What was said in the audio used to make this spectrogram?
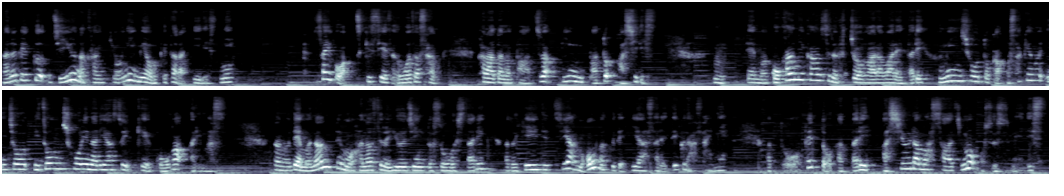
なるべく自由な環境に目を向けたらいいですね。最後は月星座魚座さん。体のパーツはリンパと足です。うん、で、まあ、五感に関する不調が現れたり、不眠症とかお酒の依存症になりやすい傾向があります。なので、まあ、何でも話せる友人と過ごしたり、あと芸術や音楽で癒されてくださいね。あと、ペットを飼ったり、足裏マッサージもおすすめです。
